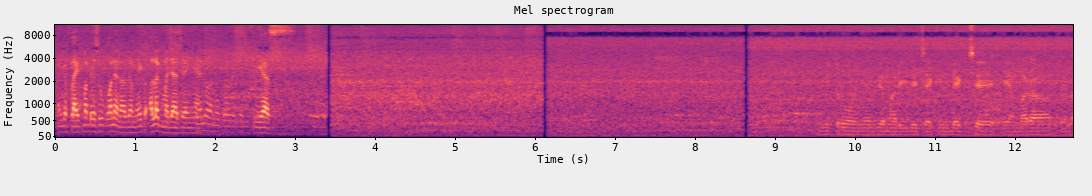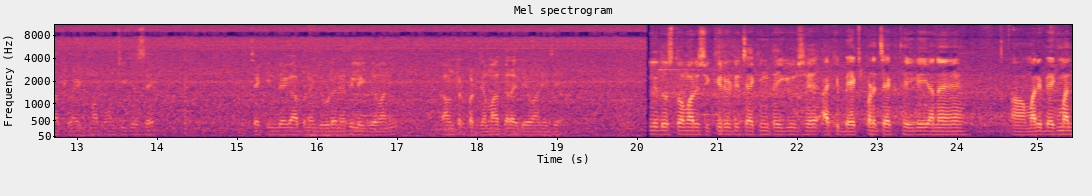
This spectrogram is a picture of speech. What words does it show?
કારણ કે ફ્લાઇટમાં બેસવું કોને ના ગમે? એક અલગ મજા છે અહીંયા. યસ મિત્રો અહીંયા જે અમારી જે ચેકિંગ બેગ છે એ અમારા પહેલાં ફ્લાઇટમાં પહોંચી જશે. ચેકિંગ બેગ આપણે જોડે નથી લઈ જવાની. કાઉન્ટર પર જમા કરાવી દેવાની છે. એટલે દોસ્તો અમારું સિક્યુરિટી ચેકિંગ થઈ ગયું છે. આખી બેગ પણ ચેક થઈ ગઈ અને મારી બેગમાં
